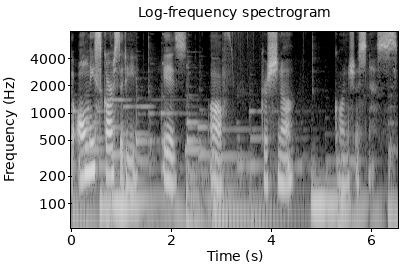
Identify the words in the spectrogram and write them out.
The only scarcity is of Krishna consciousness.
